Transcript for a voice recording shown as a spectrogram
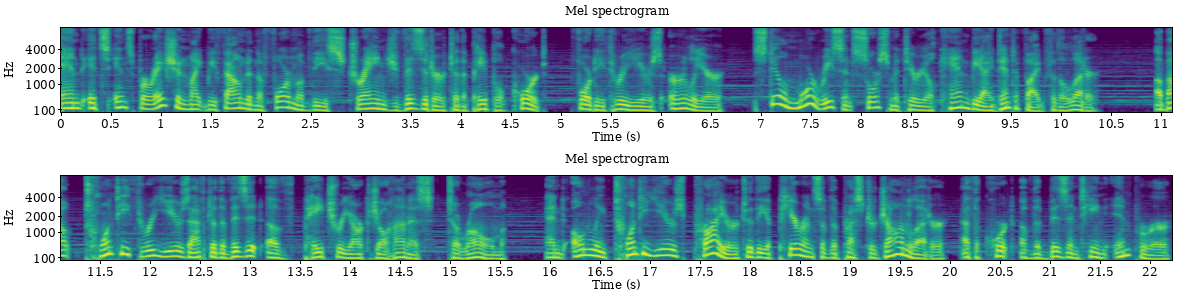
and its inspiration might be found in the form of the strange visitor to the papal court 43 years earlier, still more recent source material can be identified for the letter. About 23 years after the visit of Patriarch Johannes to Rome, and only 20 years prior to the appearance of the Prester John letter at the court of the Byzantine emperor,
